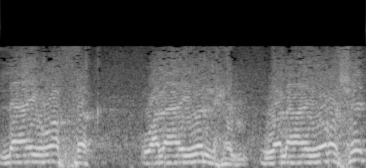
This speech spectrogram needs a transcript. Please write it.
لا يوفق ولا يلهم ولا يرشد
